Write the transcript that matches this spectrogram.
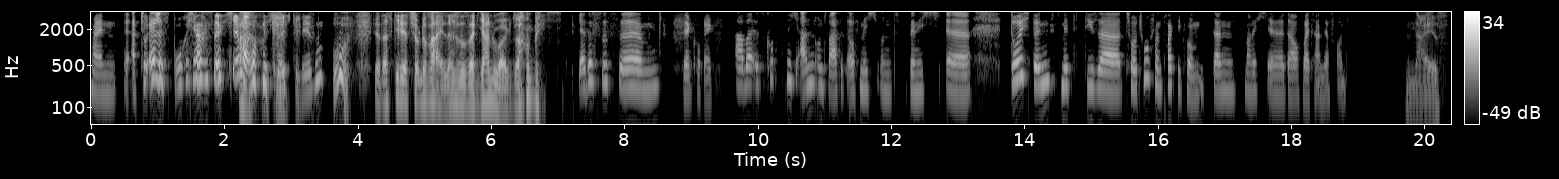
mein äh, aktuelles Buch. Ich habe es nämlich immer noch nicht durchgelesen. Uh, ja, das geht jetzt schon eine Weile, so seit Januar, glaube ich. Ja, das ist ähm, sehr korrekt. Aber es guckt mich an und wartet auf mich. Und wenn ich äh, durch bin mit dieser Tortur von Praktikum, dann mache ich äh, da auch weiter an der Front. Nice.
